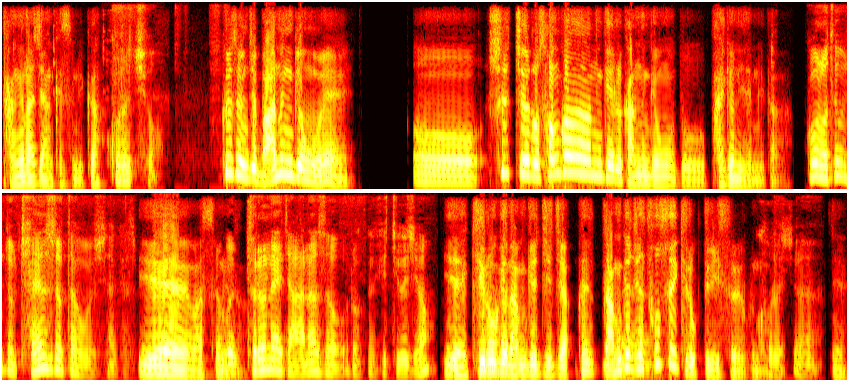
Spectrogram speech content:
당연하지 않겠습니까? 그렇죠. 그래서 이제 많은 경우에 어 실제로 성관계를 갖는 경우도 발견이 됩니다. 그건 어떻게 보면 좀 자연스럽다고 보시지 않겠습니까? 예, 맞습니다. 드러내지 않아서 그렇겠지, 그죠? 예, 기록에 남겨지지 않- 그 남겨진 네. 소수의 기록들이 있어요. 근데. 그렇죠. 예.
